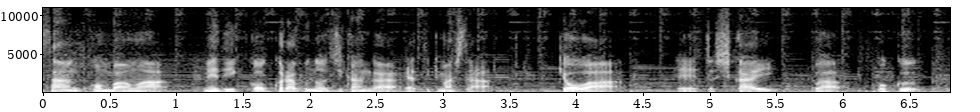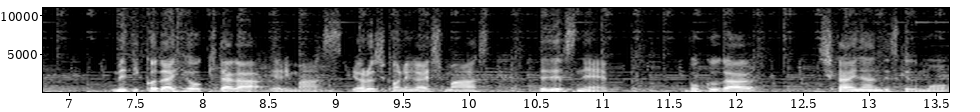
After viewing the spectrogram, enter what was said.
さんこんばんは。メディッコクラブの時間がやってきました。今日は、えーと、司会は僕メディッコ代表北がやります。よろしくお願いします。でですね僕が司会なんですけども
